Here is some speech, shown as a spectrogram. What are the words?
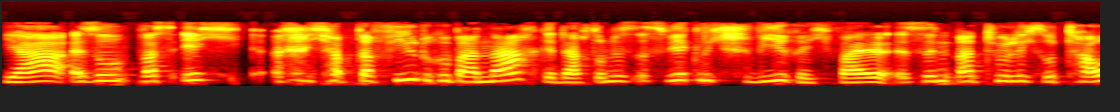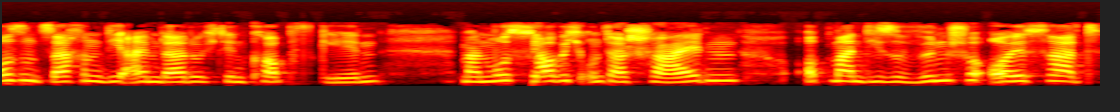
Ja, also was ich, ich habe da viel drüber nachgedacht und es ist wirklich schwierig, weil es sind natürlich so tausend Sachen, die einem da durch den Kopf gehen. Man muss, glaube ich, unterscheiden, ob man diese Wünsche äußert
